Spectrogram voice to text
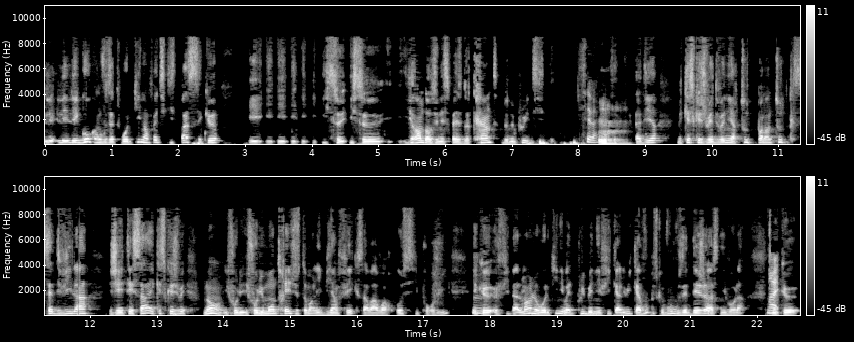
l'ego quand vous êtes walking en fait, ce qui se passe c'est que il, il, il, il, se, il se, il rentre dans une espèce de crainte de ne plus exister. C'est vrai. C'est-à-dire, mais qu'est-ce que je vais devenir? Toute pendant toute cette vie-là j'ai été ça et qu'est-ce que je vais Non, il faut lui, il faut lui montrer justement les bienfaits que ça va avoir aussi pour lui et mm. que finalement le walking il va être plus bénéfique à lui qu'à vous parce que vous vous êtes déjà à ce niveau-là. Donc euh,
